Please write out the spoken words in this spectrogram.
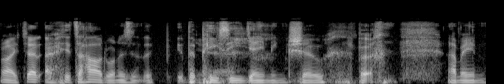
Right, uh, it's a hard one, isn't it? The, the Yeah. PC gaming show, but I mean,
